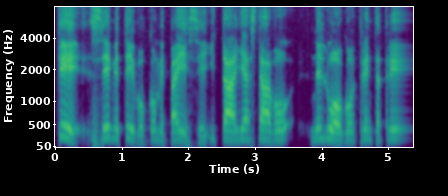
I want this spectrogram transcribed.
che se mettevo come paese italia stavo nel luogo 33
